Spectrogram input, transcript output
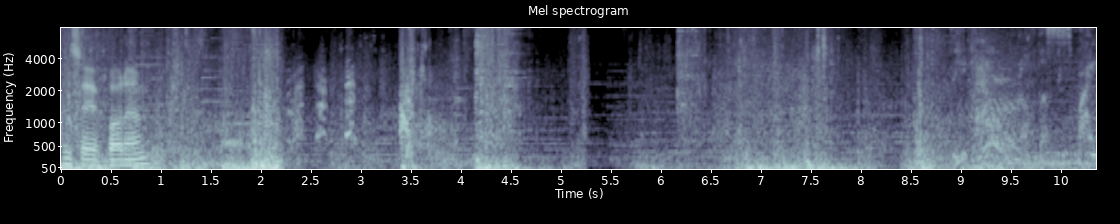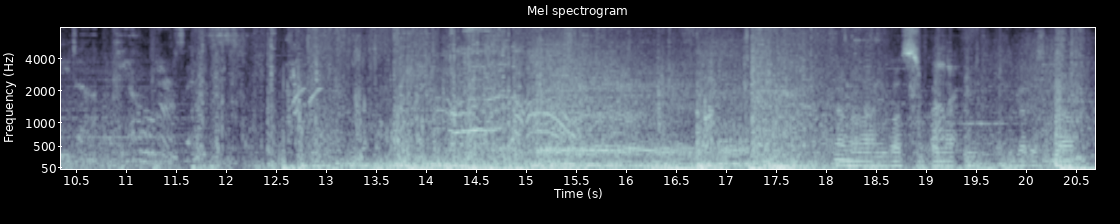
Can save bottom. Lucky. He got his ego. Destroy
